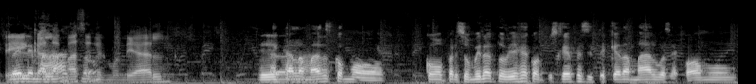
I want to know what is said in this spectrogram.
Sí, cala más, más ¿no? en el mundial. Sí, Nada jala más. más. Es como, como presumir a tu vieja con tus jefes y te queda mal, o sea, ¿cómo?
